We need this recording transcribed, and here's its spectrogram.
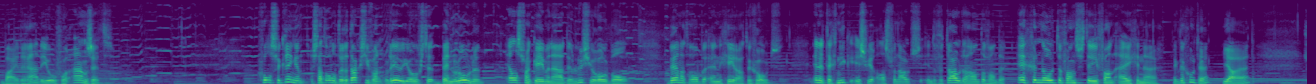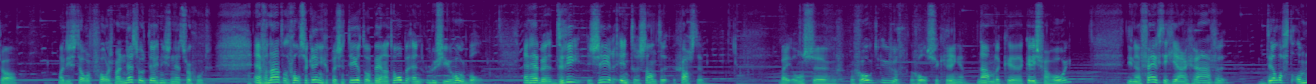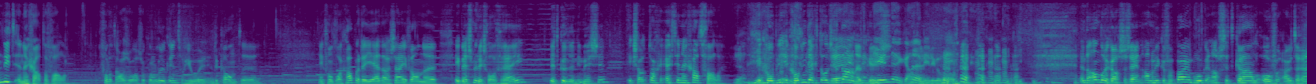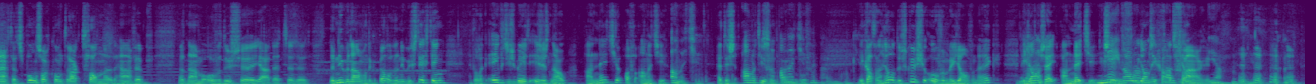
waar je de radio voor aanzet. Golse Kringen staat onder de redactie van Leo Joosten, Ben Lonen, Els van Kemenade, Lucie Roodbol, Bernard Robbe en Gerard de Groot. En de techniek is weer als vanouds in de vertrouwde handen van de echtgenote van Stefan Eigenaar. Ik dat goed hè? Ja hè? Zo. Maar die stelt volgens mij net zo technisch net zo goed. En vanavond wordt Golse Kringen gepresenteerd door Bernard Robbe en Lucie Roodbol. En we hebben drie zeer interessante gasten bij ons uh, groot uur Golse Kringen. Namelijk uh, Kees van Rooij, die na 50 jaar graven delft om niet in een gat te vallen. Ik vond het trouwens was ook een leuk interview in de krant. Uh. ik vond het wel grappig dat jij daar zei van, ik ben smiddags wel vrij, dit kun je niet missen. Ik zou toch echt in een gat vallen. Ja. Ik, hoop niet, ik hoop niet dat je het ooit nee, gedaan hebt, Kees. Niet in een gat nee. in ieder geval. En de andere gasten zijn Annemieke van Puinbroek en Astrid Kraal over uiteraard het sponsorcontract van de HVEP. Met name over dus, uh, ja, dat, de, de, nieuwe naam van de kapel, de nieuwe stichting. En wil ik eventjes weten, is het nou Annetje of Annetje? Annetje. Het is Annetje is van Puinbroek. Annetje van Puinbroek, ja. Ik had een hele discussie over met Jan van Eyck. En ja. Jan zei Annetje. Ik nee, zei, nou fout, Jan, ik ga fout, het vragen. Ja.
